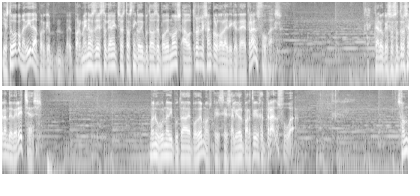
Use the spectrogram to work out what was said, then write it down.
Y estuvo comedida, porque eh, por menos de esto que han hecho estos cinco diputados de Podemos, a otros les han colgado la etiqueta de tránsfugas. Claro que esos otros eran de derechas. Bueno, hubo una diputada de Podemos que se salió del partido y dijo, tránsfuga. Son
